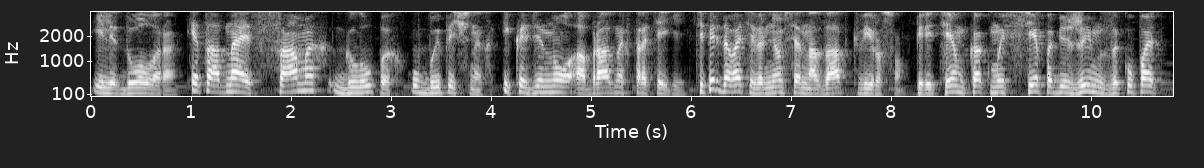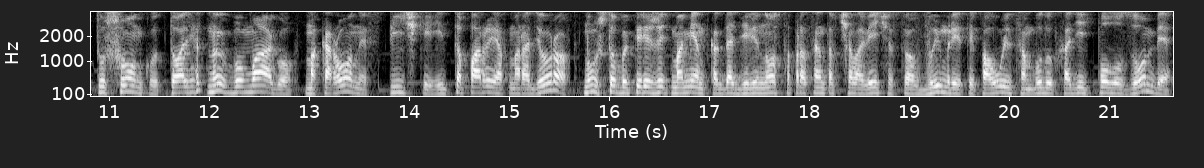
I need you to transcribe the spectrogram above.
или доллара – это одна из самых глупых, убыточных и казинообразных стратегий. Теперь давайте вернемся назад к вирусу. Перед тем, как мы все побежим закупать тушенку, туалетную бумагу, макароны, спички и топоры от мародеров, ну, чтобы пережить момент, когда 90% человечества вымрет и по улицам будут ходить полузомби,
